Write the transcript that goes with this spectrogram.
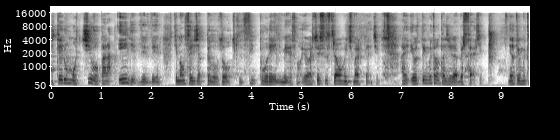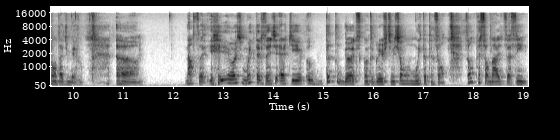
de ter um motivo para ele viver, que não seja pelos outros, sim por ele mesmo. Eu acho isso extremamente marcante. Ai, eu tenho muita vontade de ler Berserk. Eu tenho muita vontade mesmo. Uh, nossa, eu acho muito interessante é que tanto Guts quanto Griffith me chamam muita atenção. São personagens assim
